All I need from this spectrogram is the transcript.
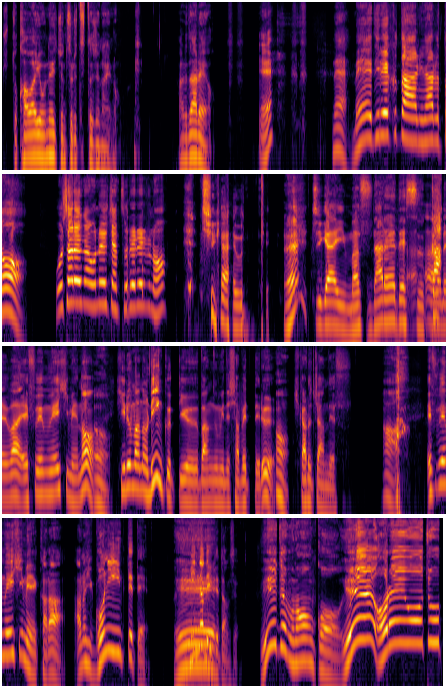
ちょっと可愛いお姉ちゃん連れてったじゃないの。あれ誰よ？え？ねえ、名ディレクターになると、おしゃれなお姉ちゃん連れれるの？違うって。え？違います。誰ですあか？あれは FM 愛媛うんの昼間のリンクっていう番組で喋ってるうんヒカルちゃんです。ああ。FM 愛媛からあの日5人行ってて、えみんなで行ってたんですよ。えー、でもなんか、えー、あれはちょっ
